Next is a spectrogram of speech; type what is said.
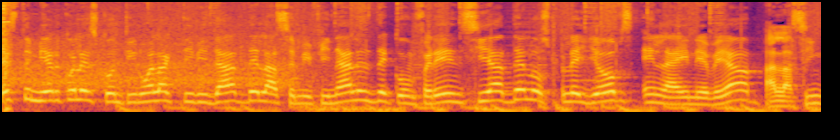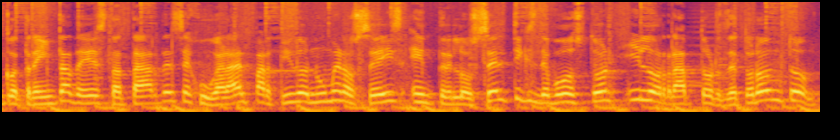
Este miércoles continúa la actividad de las semifinales de conferencia de los playoffs en la NBA. A las 5.30 de esta tarde se jugará el partido número 6 entre los Celtics de Boston y los Raptors de Toronto.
